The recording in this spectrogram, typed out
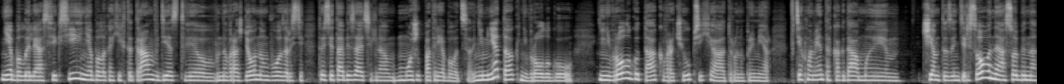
не было ли асфиксии, не было каких-то травм в детстве, в новорожденном возрасте. То есть это обязательно может потребоваться. Не мне, так неврологу, не неврологу, так врачу-психиатру, например. В тех моментах, когда мы чем-то заинтересованы, особенно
